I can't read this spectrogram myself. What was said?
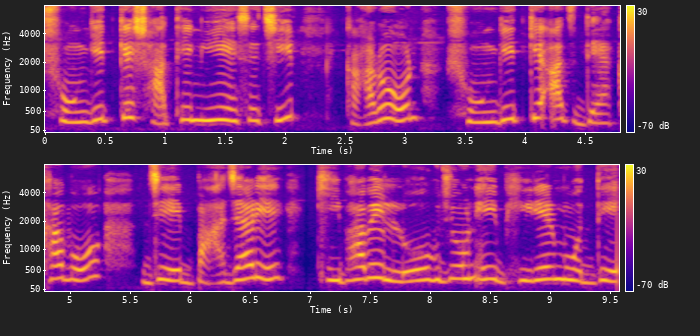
সঙ্গীতকে সাথে নিয়ে এসেছি কারণ সঙ্গীতকে আজ দেখাবো যে বাজারে কীভাবে লোকজন এই ভিড়ের মধ্যে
